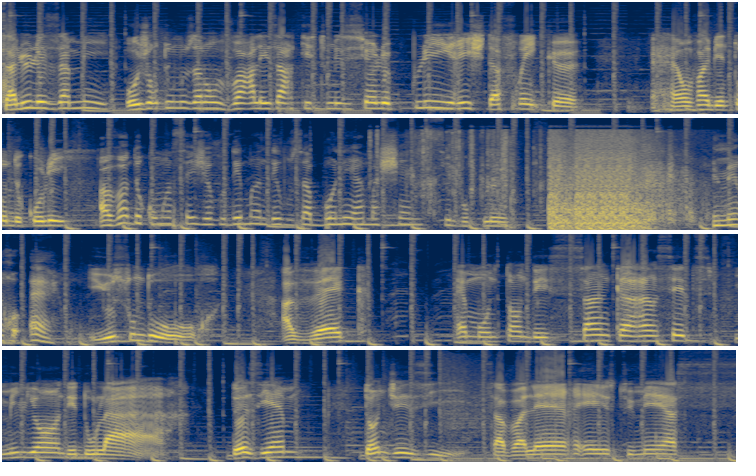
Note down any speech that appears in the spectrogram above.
Salut les amis, aujourd'hui nous allons voir les artistes musiciens les plus riches d'Afrique. On va bientôt décoller. Avant de commencer, je vous demande de vous abonner à ma chaîne s'il vous plaît. Numéro 1, Youssou N'Dour, avec un montant de 147 millions de dollars. Deuxième, Don Jay-Z, sa valeur est estimée à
